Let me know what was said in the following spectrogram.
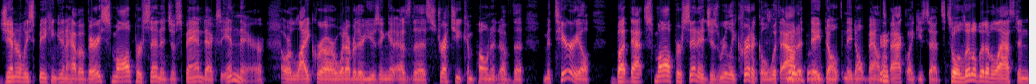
generally speaking, going to have a very small percentage of spandex in there or lycra or whatever they're using it as the stretchy component of the material. But that small percentage is really critical. Without it, they don't they don't bounce back, like you said. So a little bit of elastin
